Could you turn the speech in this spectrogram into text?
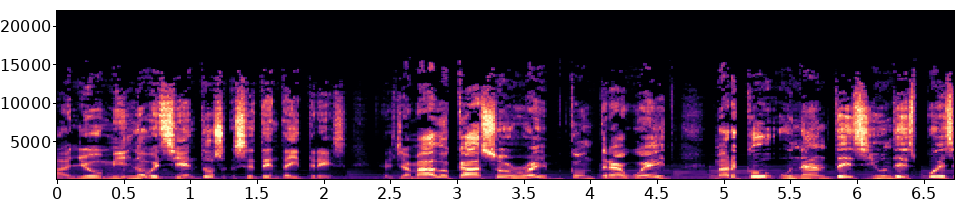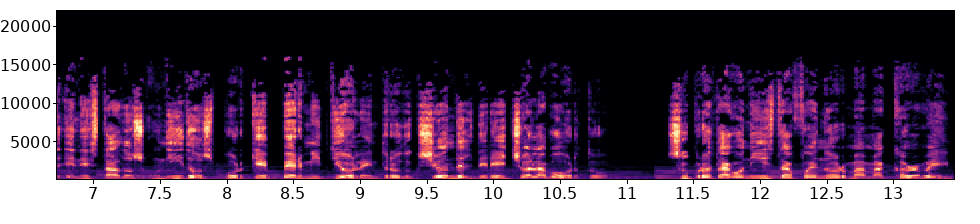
Año 1973. El llamado caso Rape contra Wade marcó un antes y un después en Estados Unidos porque permitió la introducción del derecho al aborto. Su protagonista fue Norma McCurvey,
